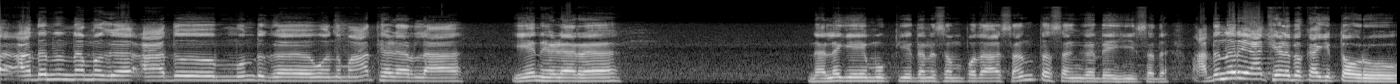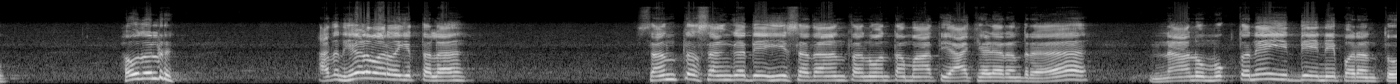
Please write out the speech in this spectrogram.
ಅದನ್ನು ನಮಗೆ ಅದು ಮುಂದಗ ಒಂದು ಮಾತು ಹೇಳ್ಯಾರಲ್ಲ, ಏನು ಹೇಳ್ಯಾರ? ನಲಗೆ ಮುಕ್ತಿ ಧನ ಸಂಪದ ಸಂತ ದೇಹಿ ಸದ. ಅದನ್ನರೇ ಯಾಕೆ ಹೇಳಬೇಕಾಗಿತ್ತು ಅವರು? ಹೌದಲ್ರಿ? ಅದನ್ನು ಹೇಳಬಾರ್ದಾಗಿತ್ತಲ್ಲ? ಸಂತ ಸಂಘ ದೇಹಿ ಸದಾ ಅಂತ ಅನ್ನುವಂಥ ಮಾತು ಯಾಕೆ ಹೇಳ್ಯಾರಂದ್ರೆ, ನಾನು ಮುಕ್ತನೇ ಇದ್ದೇನೆ ಪರಂತು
